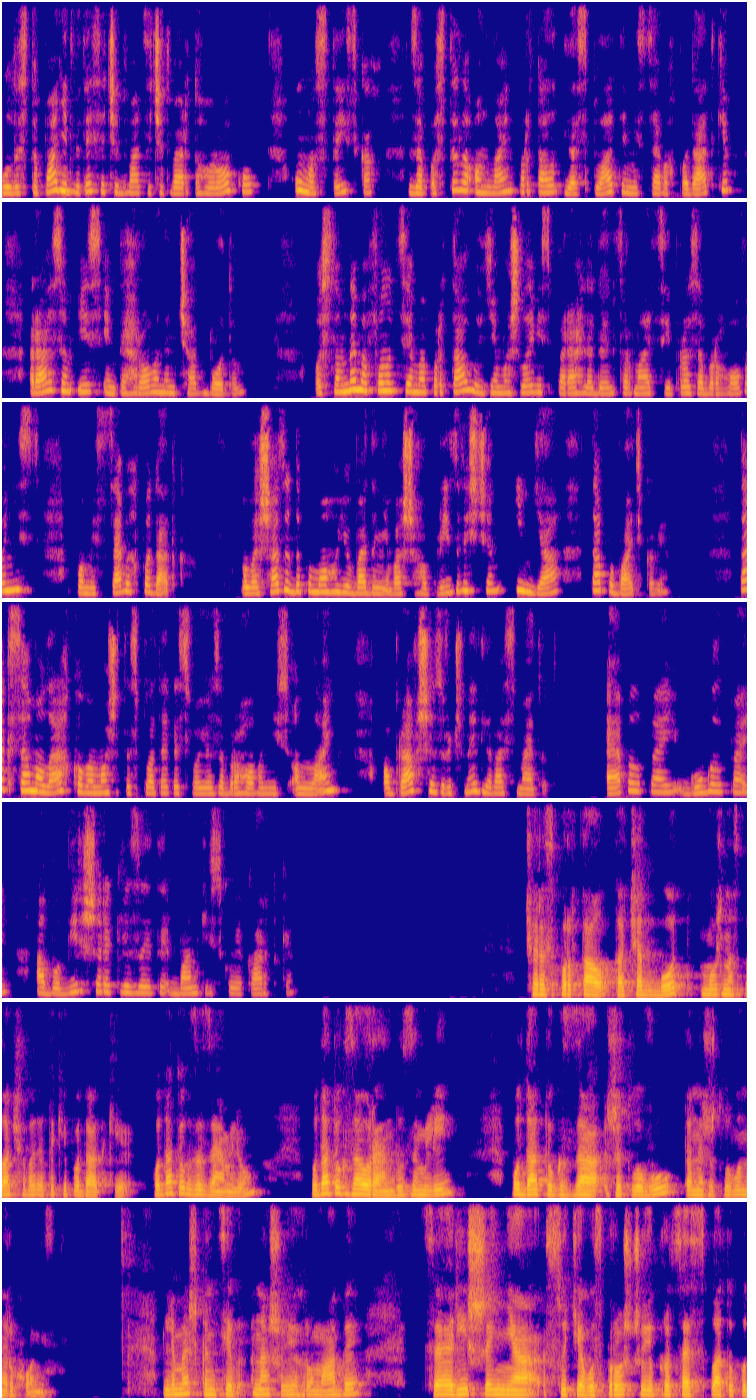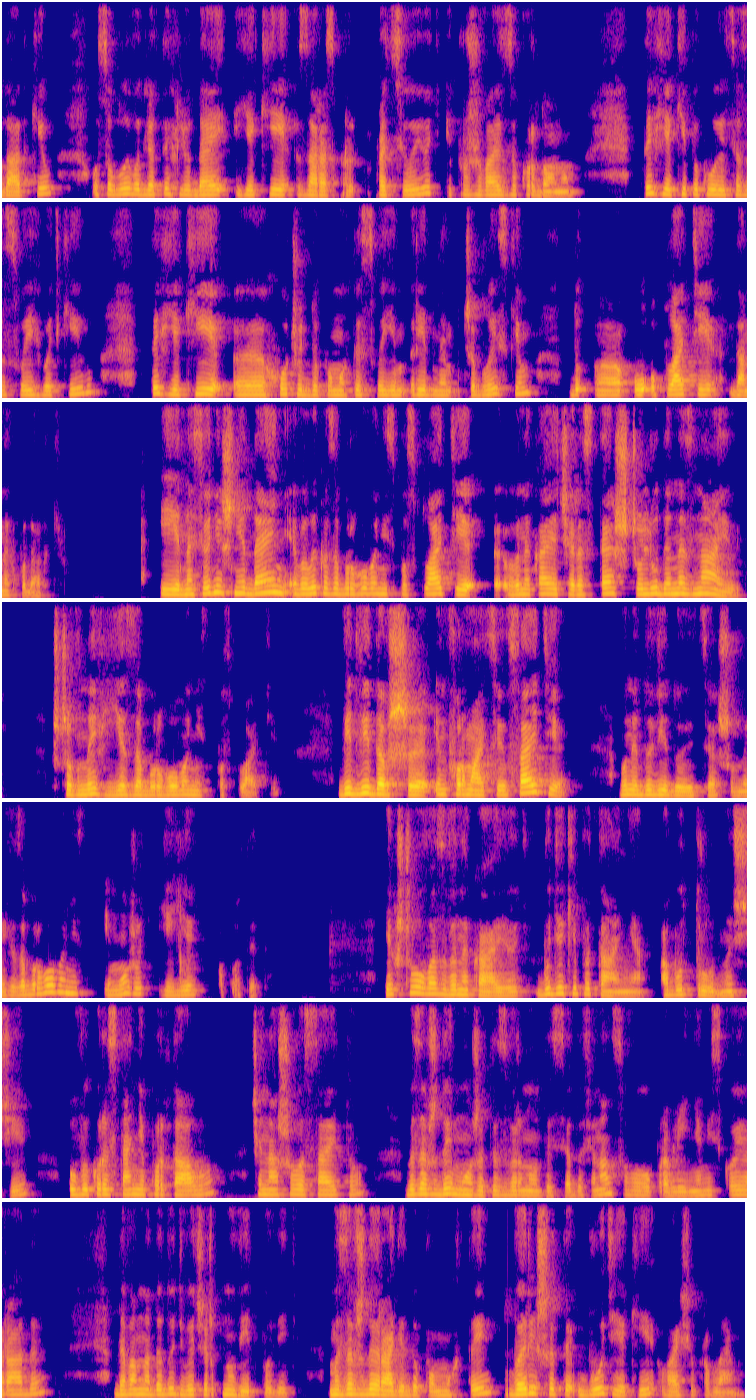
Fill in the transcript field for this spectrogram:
У листопаді 2024 року у Мостиськах запустили онлайн-портал для сплати місцевих податків разом із інтегрованим чат-ботом. Основними функціями порталу є можливість перегляду інформації про заборгованість по місцевих податках лише за допомогою введення вашого прізвища, ім'я та по батькові. Так само легко ви можете сплатити свою заборгованість онлайн, обравши зручний для вас метод Apple Pay, Google Pay або ввівши реквізити банківської картки. Через портал та чат-бот можна сплачувати такі податки: податок за землю, податок за оренду землі, податок за житлову та нежитлову нерухомість. Для мешканців нашої громади це рішення суттєво спрощує процес сплати податків, особливо для тих людей, які зараз працюють і проживають за кордоном, тих, які піклуються за своїх батьків, тих, які е, хочуть допомогти своїм рідним чи близьким е, у оплаті даних податків. І на сьогоднішній день велика заборгованість по сплаті е, виникає через те, що люди не знають, що в них є заборгованість по сплаті. Відвідавши інформацію в сайті, вони довідуються, що в них є заборгованість і можуть її оплатити. Якщо у вас виникають будь-які питання або труднощі у використанні порталу чи нашого сайту, ви завжди можете звернутися до фінансового управління міської ради, де вам нададуть вичерпну відповідь. Ми завжди раді допомогти вирішити будь-які ваші проблеми.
